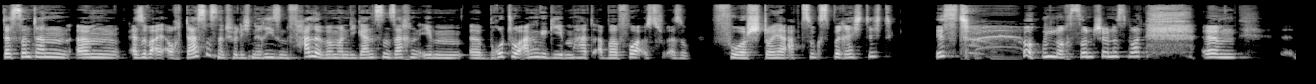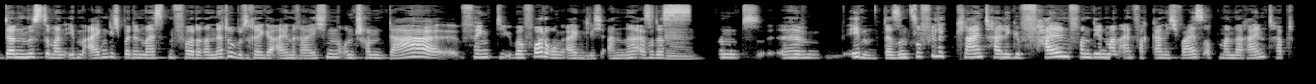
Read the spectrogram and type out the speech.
das sind dann, ähm, also weil auch das ist natürlich eine Riesenfalle, wenn man die ganzen Sachen eben äh, brutto angegeben hat, aber vor, also vor Steuerabzugsberechtigt ist, um noch so ein schönes Wort, ähm, dann müsste man eben eigentlich bei den meisten Förderern Nettobeträge einreichen und schon da fängt die Überforderung eigentlich an. Ne? Also das mhm. sind ähm, eben, da sind so viele kleinteilige Fallen, von denen man einfach gar nicht weiß, ob man da reintappt.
